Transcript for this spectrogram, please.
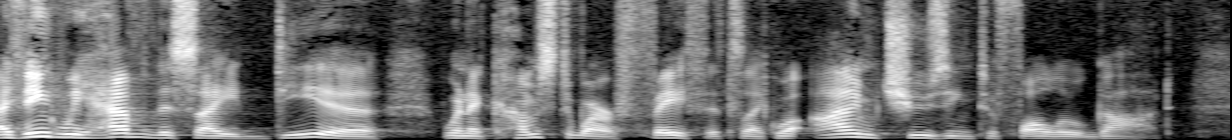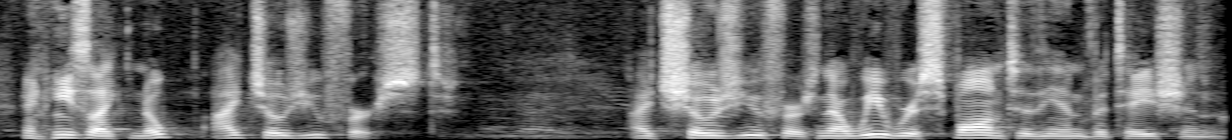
I think we have this idea when it comes to our faith. It's like, well, I'm choosing to follow God. And he's like, nope, I chose you first. I chose you first. Now we respond to the invitation,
